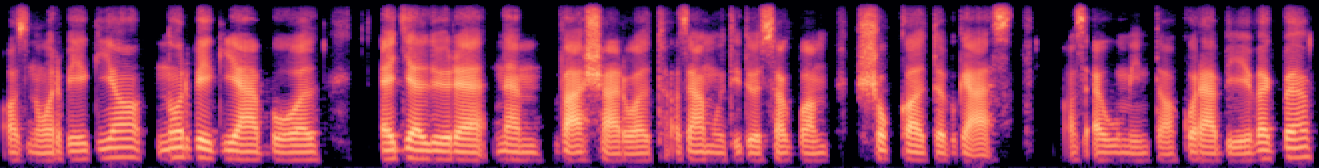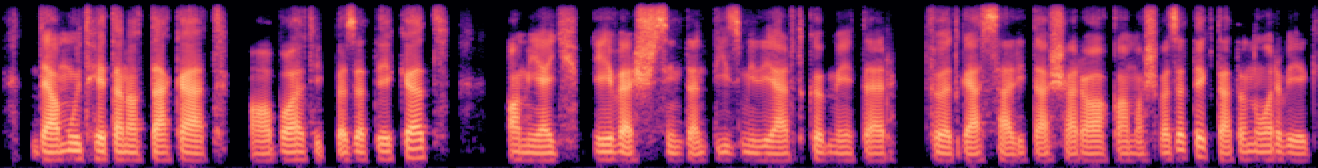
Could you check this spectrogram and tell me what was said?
az Norvégia. Norvégiából egyelőre nem vásárolt az elmúlt időszakban sokkal több gázt az EU, mint a korábbi években, de a múlt héten adták át a Baltik vezetéket, ami egy éves szinten 10 milliárd köbméter földgáz szállítására alkalmas vezeték, tehát a norvég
